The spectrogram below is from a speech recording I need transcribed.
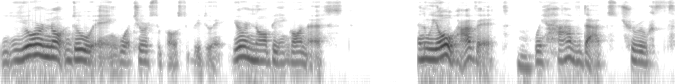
you're not doing what you're supposed to be doing you're not being honest and we all have it Mm. we have that truth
